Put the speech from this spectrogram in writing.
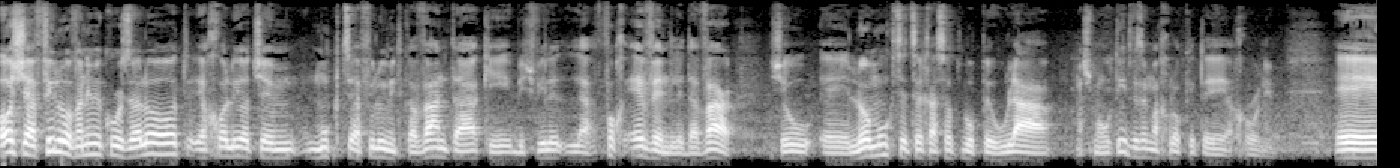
או שאפילו אבנים מקורזלות, יכול להיות שהם מוקצה אפילו אם התכוונת, כי בשביל להפוך אבן לדבר שהוא אה, לא מוקצה צריך לעשות בו פעולה משמעותית וזה מחלוקת אה, אחרונים. אה,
